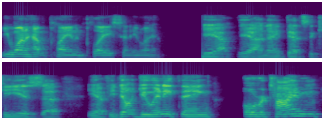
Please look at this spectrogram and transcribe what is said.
you want to have a plan in place anyway. Yeah, yeah, and I think that's the key is, uh, you know, if you don't do anything over time,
